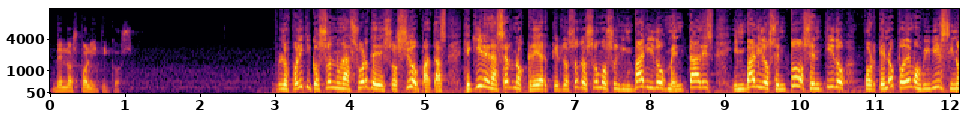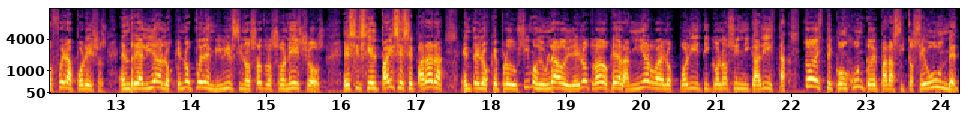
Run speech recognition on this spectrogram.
de los políticos. Los políticos son una suerte de sociópatas que quieren hacernos creer que nosotros somos inválidos mentales, inválidos en todo sentido, porque no podemos vivir si no fuera por ellos. En realidad, los que no pueden vivir sin nosotros son ellos. Es decir, si el país se separara entre los que producimos de un lado y del otro lado, queda la mierda de los políticos, los sindicalistas, todo este conjunto de parásitos se hunden.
